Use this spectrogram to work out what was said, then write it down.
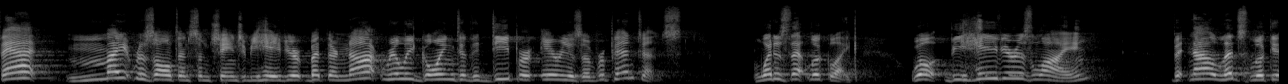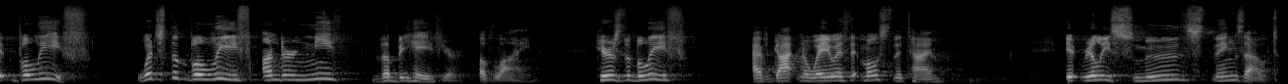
That might result in some change in behavior, but they're not really going to the deeper areas of repentance. What does that look like? Well, behavior is lying, but now let's look at belief. What's the belief underneath the behavior of lying? Here's the belief I've gotten away with it most of the time. It really smooths things out.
